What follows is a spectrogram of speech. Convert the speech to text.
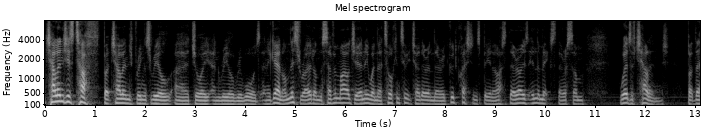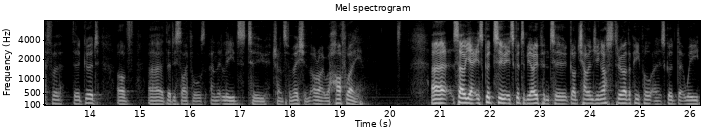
challenge is tough, but challenge brings real uh, joy and real rewards. And again, on this road, on the seven mile journey, when they're talking to each other and there are good questions being asked, there is in the mix, there are some words of challenge, but they're for the good of uh, the disciples and it leads to transformation. All right, we're halfway. Uh, so yeah, it's good to it's good to be open to God challenging us through other people, and it's good that we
